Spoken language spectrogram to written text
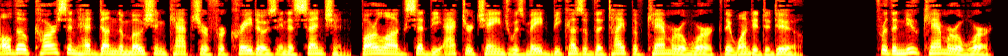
Although Carson had done the motion capture for Kratos in Ascension, Barlog said the actor change was made because of the type of camera work they wanted to do. For the new camera work,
